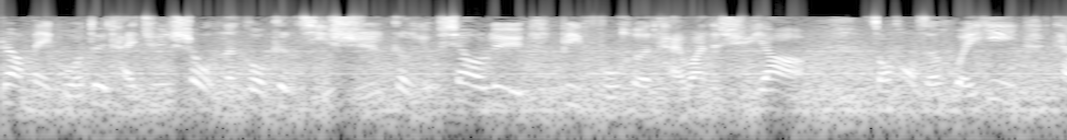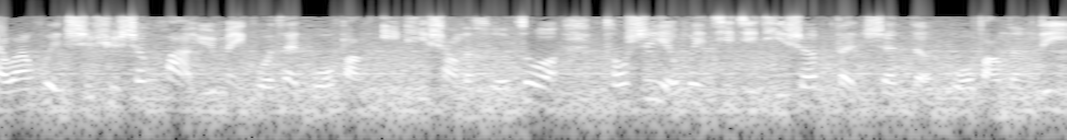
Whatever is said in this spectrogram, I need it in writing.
让美国对台军售能够更及时、更有效率，并符合台湾的需要。总统则回应，台湾会持续深化与美国在国防议题上的合作，同时也会积极提升本身的国防能力。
